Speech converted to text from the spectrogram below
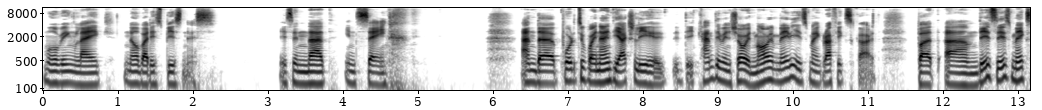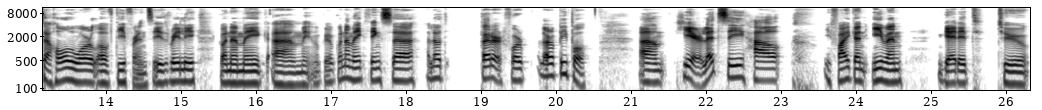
Moving like nobody's business. Isn't that insane? And the port 2.90 actually they can't even show it. Maybe it's my graphics card but um, this this makes a whole world of difference. It's really gonna make um, gonna make things uh, a lot better for a lot of people. Um, here let's see how if I can even get it to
